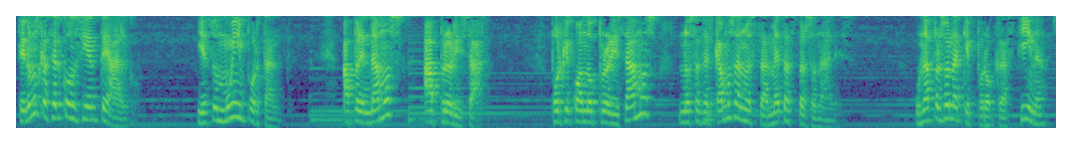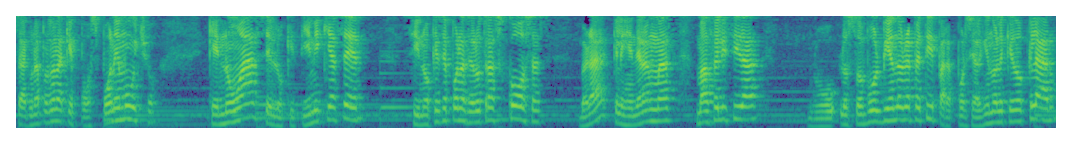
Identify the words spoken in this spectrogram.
tenemos que hacer consciente algo, y eso es muy importante. Aprendamos a priorizar, porque cuando priorizamos nos acercamos a nuestras metas personales. Una persona que procrastina, o sea, una persona que pospone mucho, que no hace lo que tiene que hacer, sino que se pone a hacer otras cosas, ¿verdad? Que le generan más, más felicidad, lo, estoy volviendo a repetir para por si a alguien no le quedó claro,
